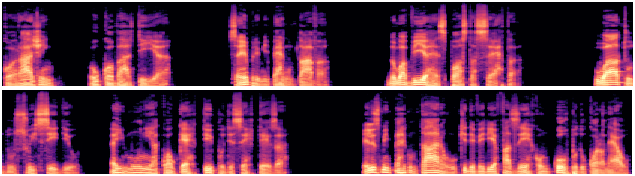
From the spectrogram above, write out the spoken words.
Coragem ou covardia? Sempre me perguntava. Não havia resposta certa. O ato do suicídio é imune a qualquer tipo de certeza. Eles me perguntaram o que deveria fazer com o corpo do coronel.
